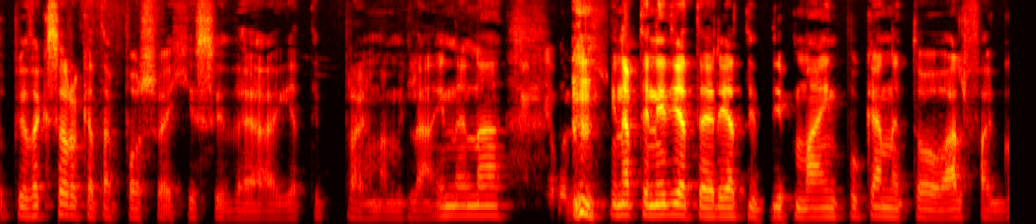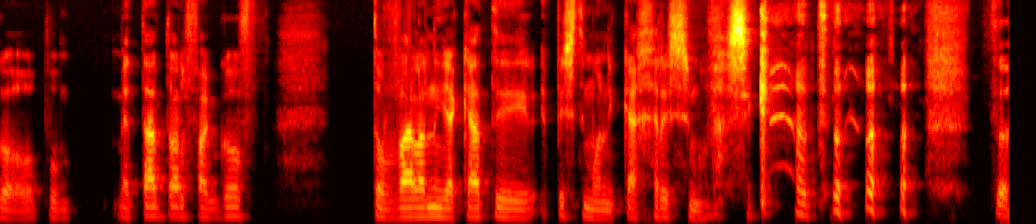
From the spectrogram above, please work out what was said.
το οποίο δεν ξέρω κατά πόσο έχεις ιδέα για τι πράγμα μιλά. Είναι, ένα, είναι από την ίδια εταιρεία, τη DeepMind, που έκανε το AlphaGo, που μετά το AlphaGo το βάλανε για κάτι επιστημονικά χρήσιμο βασικά. το, το,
